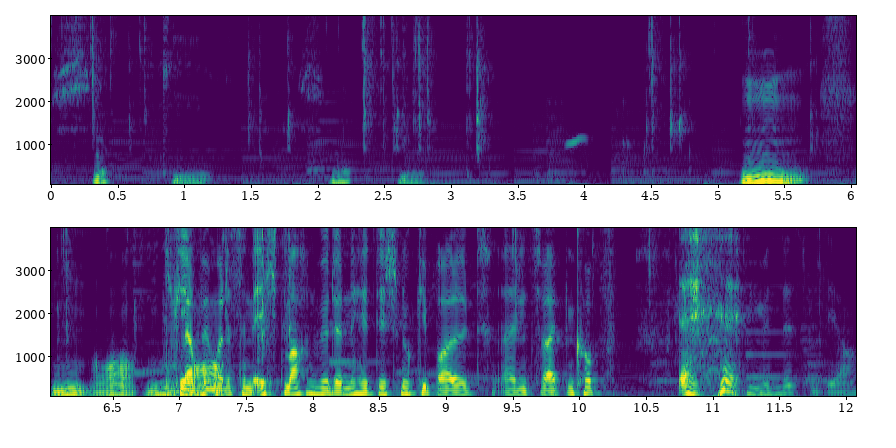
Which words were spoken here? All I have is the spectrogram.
Schnucki. Schnucki. Hm. Hm, oh, hm, Ich glaube, wenn man das in echt machen würde, dann hätte Schnucki bald einen zweiten Kopf. Mindestens, ja.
